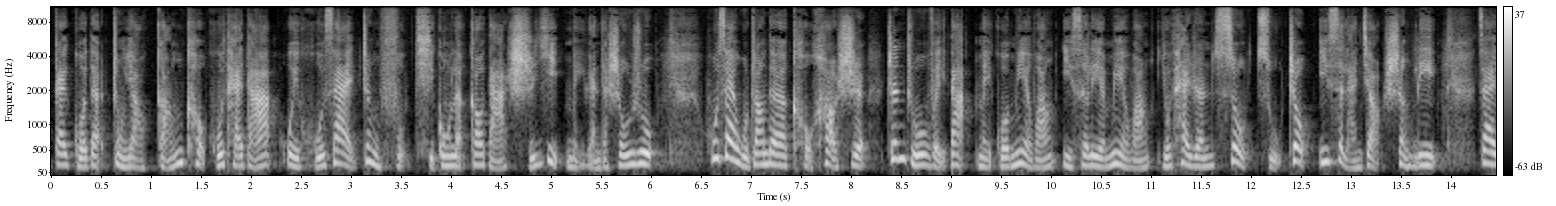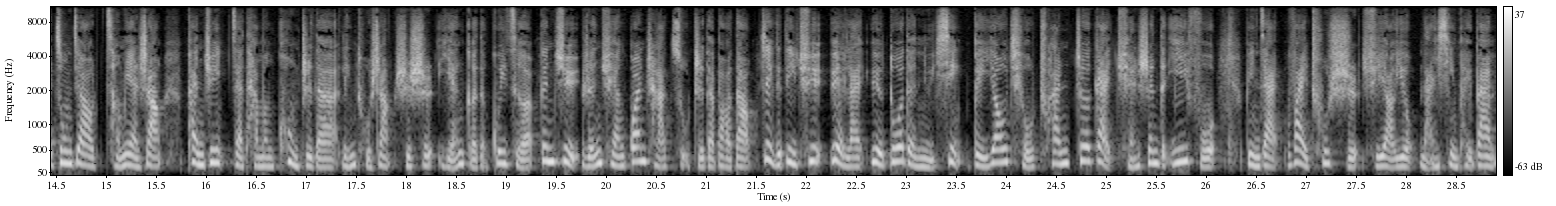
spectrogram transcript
该国的重要港口胡台达，为胡塞政府提供了高达十亿美元的收入。胡塞武装的口号是“真主伟大，美国灭亡，以色列灭亡，犹太人受诅咒，伊斯兰教胜利”。在宗教层面上，叛军在他们控制的领土上实施严格的规则。根据人权观察组织的报道，这个地区越来越多的女性被要求穿遮盖全身的衣服，并在外出时需要有男性陪伴。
